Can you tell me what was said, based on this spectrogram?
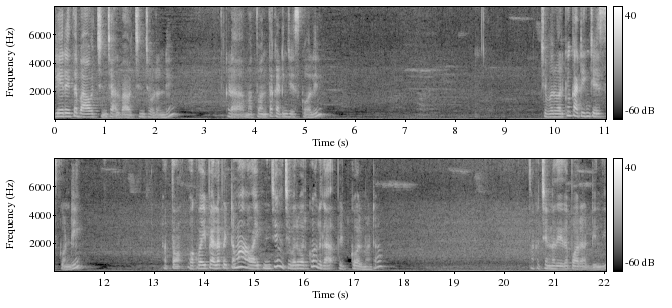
గేర్ అయితే బాగా వచ్చింది చాలా బాగా వచ్చింది చూడండి. ఇక్కడ మొత్తం అంతా కటింగ్ చేసుకోవాలి. చివరి వరకు కటింగ్ చేసుకోండి. మొత్తం ఒకవైపు ఎలా పెట్టామో ఆ వైపు నుంచి చివరి వరకు అలాగా పెట్టుకోవాలన్నమాట. నాకు చిన్నది ఏదో పోరాడింది.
